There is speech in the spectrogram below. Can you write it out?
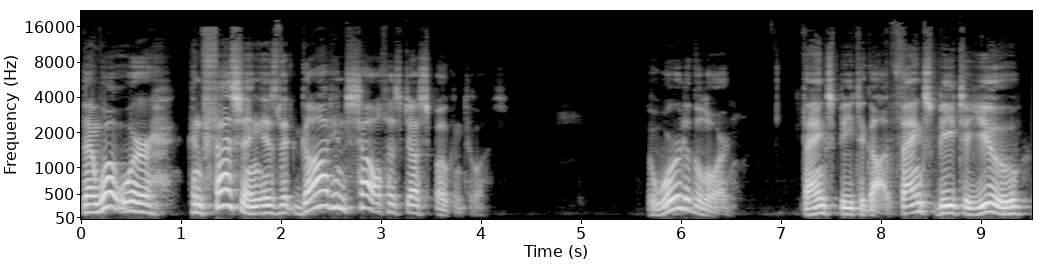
then what we're confessing is that God Himself has just spoken to us. The word of the Lord. Thanks be to God. Thanks be to you,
